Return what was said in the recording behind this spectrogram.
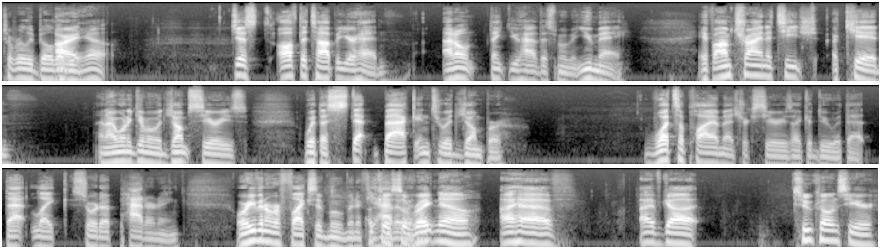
to really build All right. everything out. Just off the top of your head, I don't think you have this movement. You may. If I'm trying to teach a kid and I want to give him a jump series with a step back into a jumper, what's a plyometric series I could do with that? That like sort of patterning or even a reflexive movement if you Okay, have it. Okay, so right it. now I have, I've got two cones here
